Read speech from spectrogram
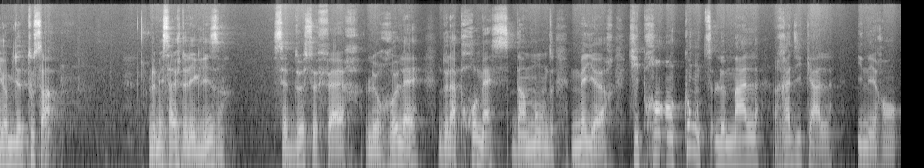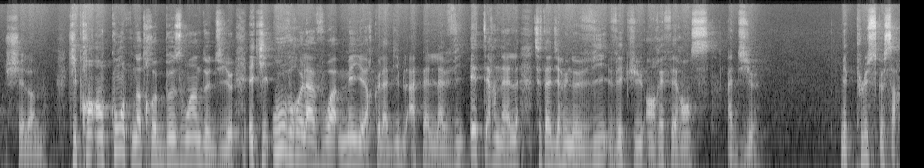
Et au milieu de tout ça, le message de l'Église, c'est de se faire le relais de la promesse d'un monde meilleur qui prend en compte le mal radical inhérent chez l'homme, qui prend en compte notre besoin de Dieu et qui ouvre la voie meilleure que la Bible appelle la vie éternelle, c'est-à-dire une vie vécue en référence à Dieu. Mais plus que ça,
